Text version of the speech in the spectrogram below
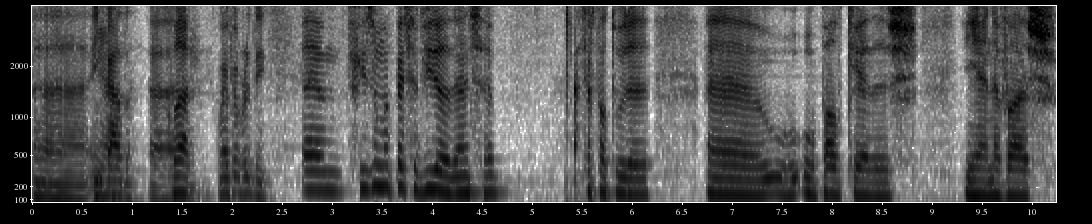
Uh, em yeah. casa. Uh, claro. Como é que foi para ti? Um, fiz uma peça de videodança a certa altura uh, o, o, Paulo Quedas e a Ana Vaz,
